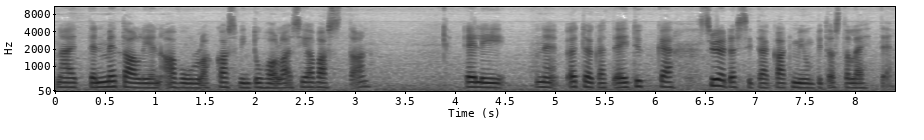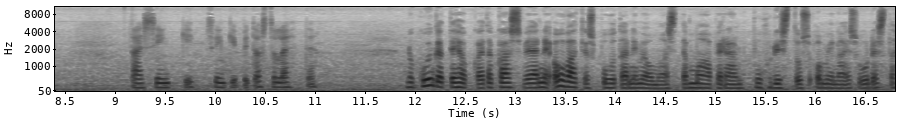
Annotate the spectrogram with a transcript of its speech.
näiden metallien avulla kasvin tuholaisia vastaan. Eli ne ötökät ei tykkää syödä sitä kadmiumpitoista lehteä tai sinkki, sinkkipitoista lehteä. No kuinka tehokkaita kasveja ne ovat, jos puhutaan nimenomaan sitä maaperän puhdistusominaisuudesta?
